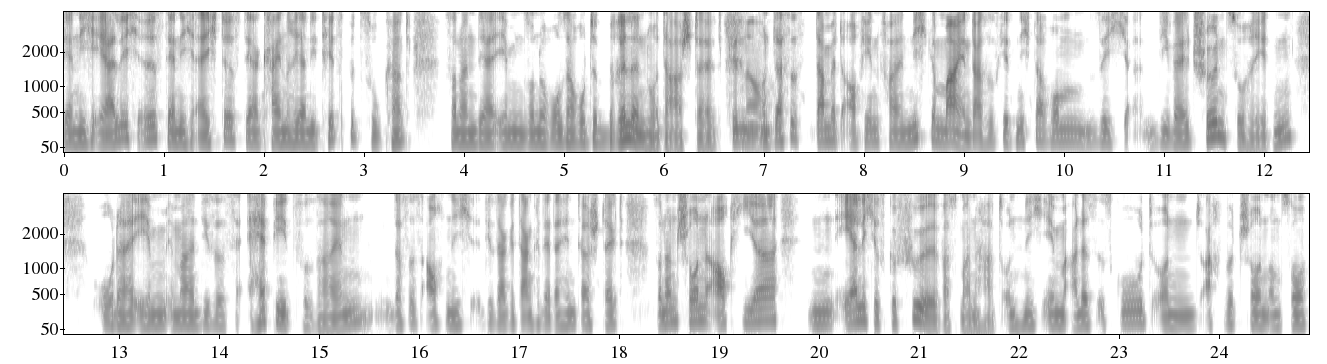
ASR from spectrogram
der nicht ehrlich ist, der nicht echt ist, der keinen Realitätsbezug hat, sondern der eben so eine rosarote Brille nur darstellt. Genau. Und das ist damit auf jeden Fall nicht gemeint. Also es geht nicht darum, sich die Welt schön zu reden, oder eben immer dieses Happy zu sein. Das ist auch nicht dieser Gedanke, der dahinter steckt, sondern schon auch hier ein ehrliches Gefühl, was man hat und nicht eben alles ist gut und ach, wird schon und so.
